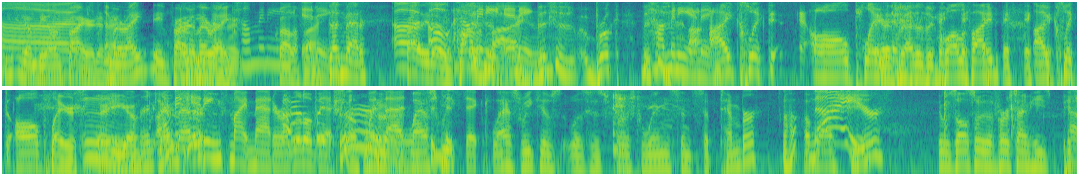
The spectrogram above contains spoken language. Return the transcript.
He's going to be on fire tonight. Am I right? He Or probably am I right? How many qualify. innings? Doesn't matter. Uh, Probably oh, doesn't how many innings? This is Brooke. This How is many innings? I, clicked all players rather than qualified. I clicked all players. There you go. I think innings might matter a little bit so. with that last statistic. Week, last week was, was his first win since September of nice. last year. It was also the first time he's pitched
